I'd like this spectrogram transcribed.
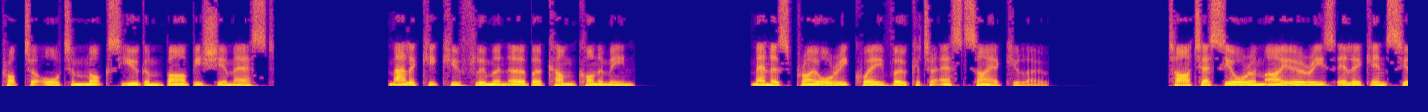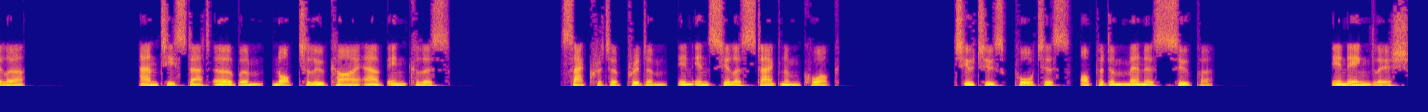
propter autem mox jugum barbicium est. Malacique flumen urba cum conomine. Menas priori quae vocata est siaculo. Tartessiorum iuris illic insula Antistat urbum, noctilucae ab inculus Sacrita pridum, in insula stagnum quoc Tutus portus, oppidum menas super In English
